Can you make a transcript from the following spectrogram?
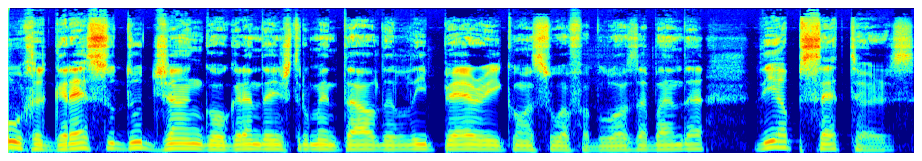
O regresso do Django, grande instrumental de Lee Perry com a sua fabulosa banda The Upsetters.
